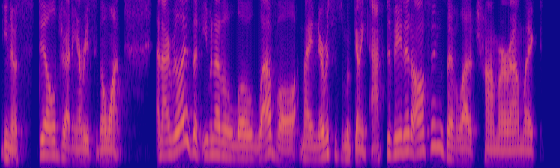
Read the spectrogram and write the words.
you know, still dreading every single one. And I realized that even at a low level, my nervous system was getting activated often because I have a lot of trauma around like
